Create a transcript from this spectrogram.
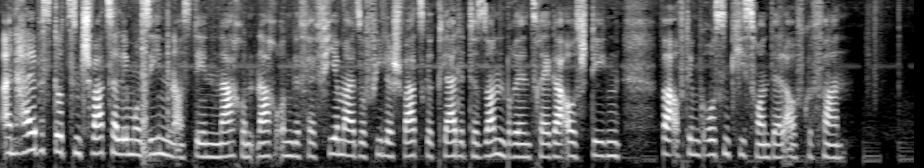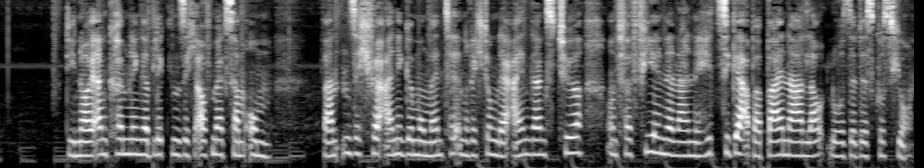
Ein halbes Dutzend schwarzer Limousinen, aus denen nach und nach ungefähr viermal so viele schwarz gekleidete Sonnenbrillenträger ausstiegen, war auf dem großen Kiesrondell aufgefahren. Die Neuankömmlinge blickten sich aufmerksam um, wandten sich für einige Momente in Richtung der Eingangstür und verfielen in eine hitzige, aber beinahe lautlose Diskussion.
